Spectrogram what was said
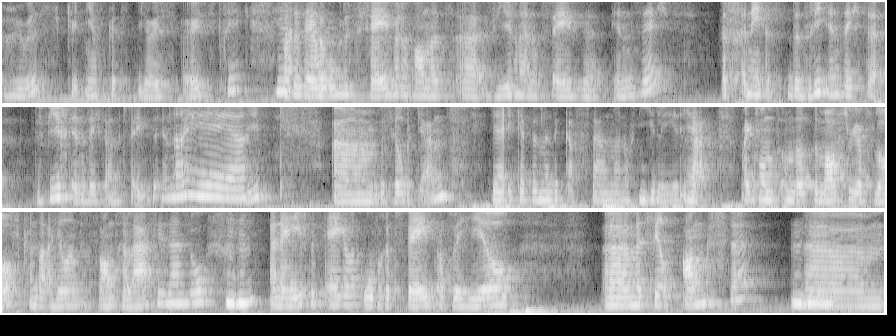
Ruiz. Ik weet niet of ik het juist uitspreek. Ja. Maar het is eigenlijk ook de schrijver van het eh, vierde en het vijfde inzicht. Het, nee, het, de drie inzichten, de vier inzichten en het vijfde inzicht. Ah, ja, ja, ja. Die. Ehm, dus heel bekend. Ja, ik heb hem in de kast staan, maar nog niet gelezen. Ja, maar ik vond, omdat The Mastery of Love, ik vind dat heel interessant, relaties en zo. Mhm. En hij heeft het eigenlijk over het feit dat we heel, eh, met veel angsten, Mhm. ehm,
